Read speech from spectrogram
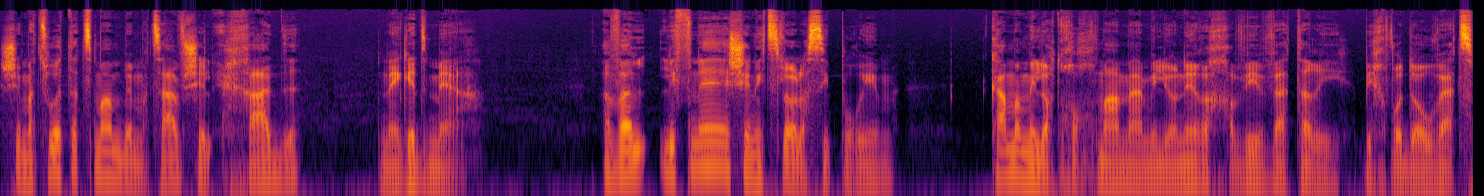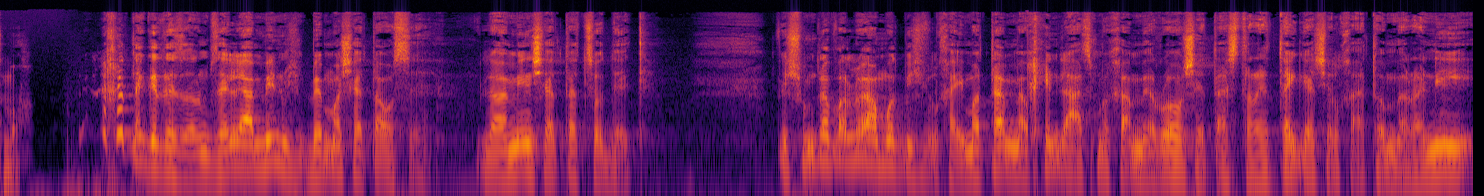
שמצאו את עצמם במצב של אחד נגד מאה. אבל לפני שנצלול לסיפורים, כמה מילות חוכמה מהמיליונר החביב והטרי בכבודו ובעצמו. ללכת נגד הזרם זה להאמין במה שאתה עושה, להאמין שאתה צודק. ושום דבר לא יעמוד בשבילך. אם אתה מכין לעצמך מראש את האסטרטגיה שלך, אתה אומר, אני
